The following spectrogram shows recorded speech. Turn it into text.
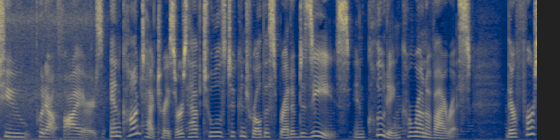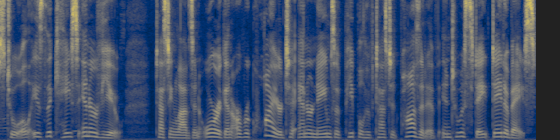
to put out fires. And contact tracers have tools to control the spread of disease, including coronavirus. Their first tool is the case interview. Testing labs in Oregon are required to enter names of people who've tested positive into a state database.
